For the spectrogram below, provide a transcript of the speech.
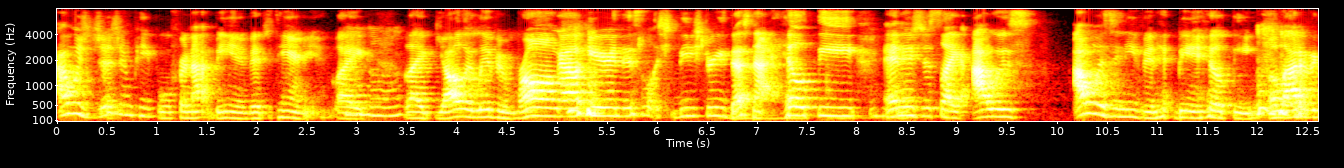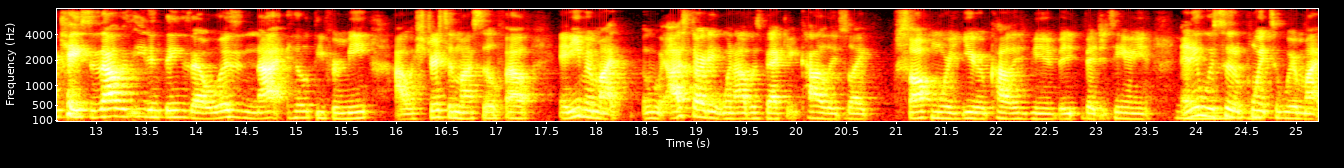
I was judging people for not being vegetarian. Like, Mhm. like y'all are living wrong out here in this these streets. That's not healthy. And it's just like I was. I wasn't even being healthy. A lot of the cases, I was eating things that was not healthy for me. I was stressing myself out, and even my I started when I was back in college, like sophomore year of college, being ve- vegetarian, and it was to the point to where my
